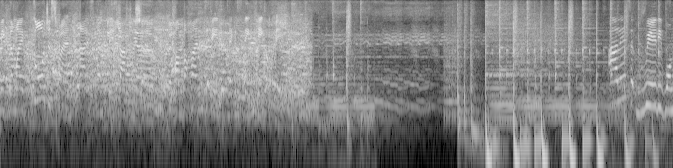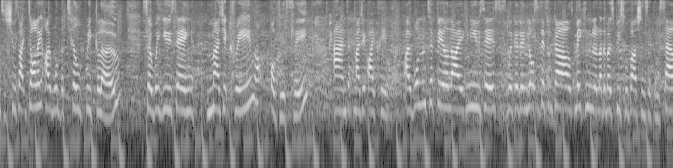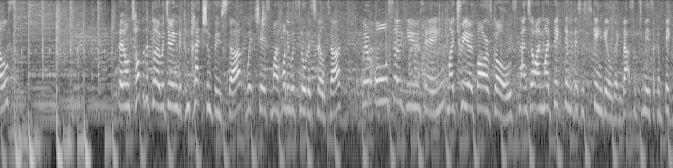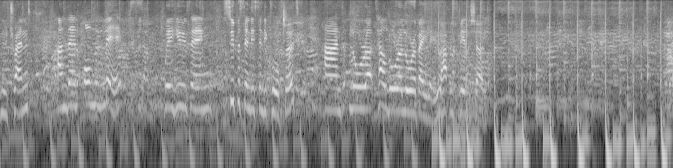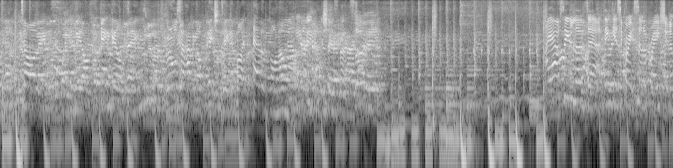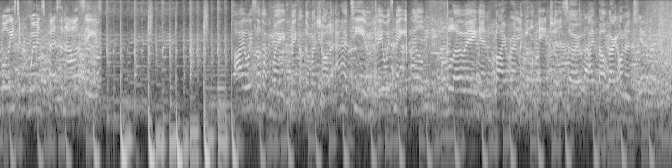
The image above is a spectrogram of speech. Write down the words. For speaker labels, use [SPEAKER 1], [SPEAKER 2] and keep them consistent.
[SPEAKER 1] Week and my gorgeous friend Alice Temperley's fashion show. Come behind the scenes and take a sneak peek with me.
[SPEAKER 2] Alice really wanted, she was like, darling, I want the Tilbury glow. So we're using magic cream, obviously, and magic eye cream. I want them to feel like muses. We're doing lots of different girls, making them look like the most beautiful versions of themselves. Then on top of the glow, we're doing the complexion booster, which is my Hollywood Flawless filter. We're also using my Trio Bar of Golds. And so I'm, my big thing with this is skin gilding. That's to me is like a big new trend. And then on the lips, we're using Super Cindy, Cindy Crawford, and Laura, tell Laura, Laura Bailey, who happens to be in the show.
[SPEAKER 3] Celebration of all these different women's personalities.
[SPEAKER 4] I always love having my makeup done by Charlotte and her team. They always make you feel glowing and vibrant like a little angel, so I felt very honoured.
